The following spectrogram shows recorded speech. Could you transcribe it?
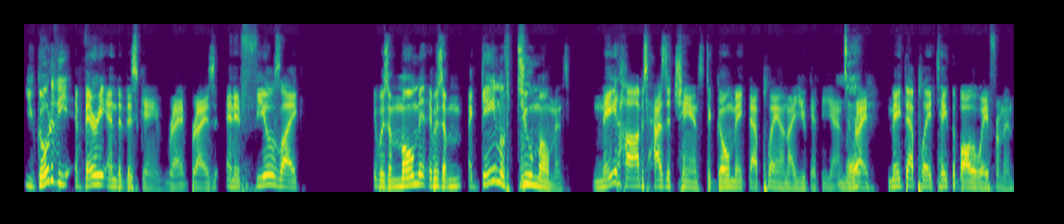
You go to the very end of this game, right, Brice, and it feels like it was a moment. It was a, a game of two moments. Nate Hobbs has a chance to go make that play on Aiyuk at the end, right? Make that play, take the ball away from him.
